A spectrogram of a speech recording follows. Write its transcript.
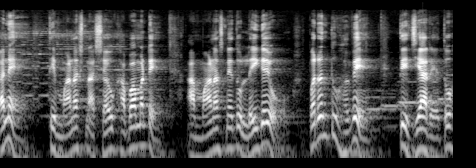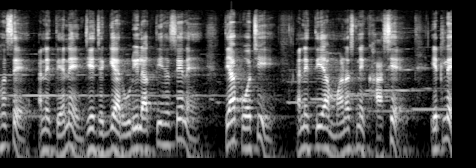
અને તે માણસના શવ ખાવા માટે આ માણસને તો લઈ ગયો. પરંતુ હવે તે જ્યાં રહેતો હશે અને તેને જે જગ્યા રૂડી લાગતી હશે ને, ત્યાં પહોંચી અને તે આ માણસને ખાશે. એટલે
